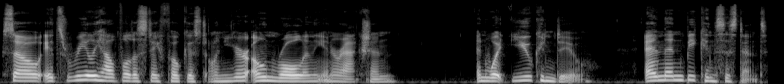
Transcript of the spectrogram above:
So it's really helpful to stay focused on your own role in the interaction and what you can do and then be consistent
